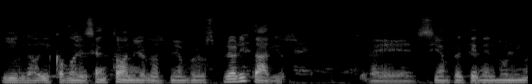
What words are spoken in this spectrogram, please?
Y como dice Antonio, los miembros prioritarios eh, siempre tienen un,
